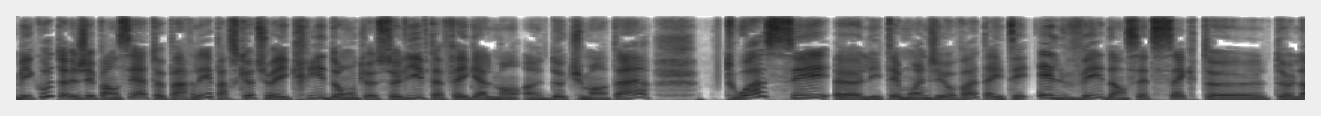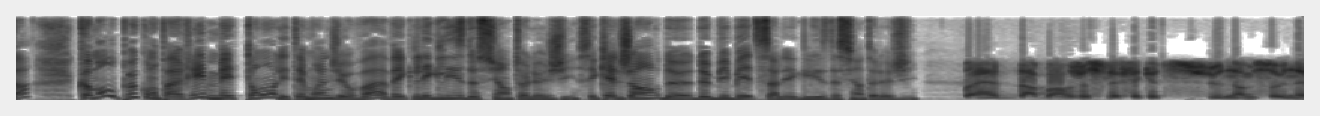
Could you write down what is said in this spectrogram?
Mais écoute, j'ai pensé à te parler parce que tu as écrit donc ce livre, tu as fait également un documentaire. Toi, c'est euh, les témoins de Jéhovah. Tu as été élevé dans cette secte-là. Comment on peut comparer, mettons, les témoins de Jéhovah avec l'Église de Scientologie? C'est quel genre de, de bibite, ça, l'Église de Scientologie? Ben, d'abord, juste le fait que tu nommes ça une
